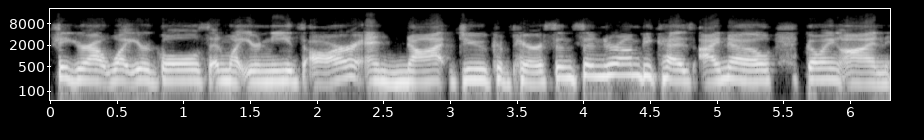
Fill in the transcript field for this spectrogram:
figure out what your goals and what your needs are and not do comparison syndrome because I know going on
